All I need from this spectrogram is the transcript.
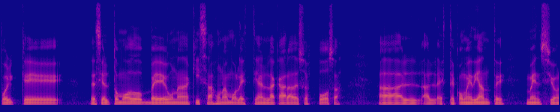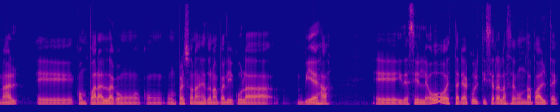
porque de cierto modo ve una quizás una molestia en la cara de su esposa al, este comediante mencionar eh, compararla con, un personaje de una película vieja eh, y decirle oh estaría cool que hiciera la segunda parte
